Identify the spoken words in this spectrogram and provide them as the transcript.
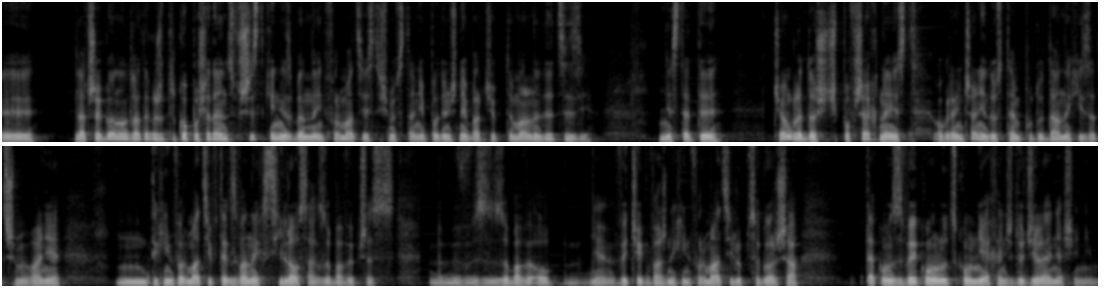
Y, dlaczego? No dlatego, że tylko posiadając wszystkie niezbędne informacje jesteśmy w stanie podjąć najbardziej optymalne decyzje. Niestety ciągle dość powszechne jest ograniczanie dostępu do danych i zatrzymywanie mm, tych informacji w tak zwanych silosach z obawy, przez, z obawy o nie wiem, wyciek ważnych informacji lub co gorsza taką zwykłą ludzką niechęć do dzielenia się nimi.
